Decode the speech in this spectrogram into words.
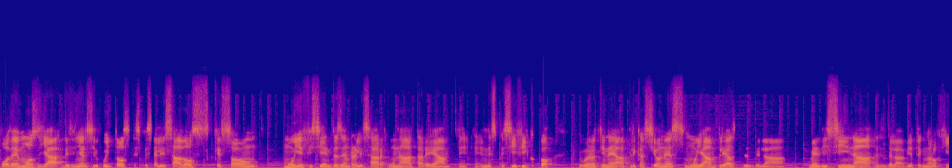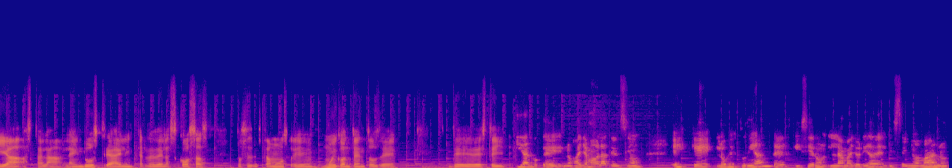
podemos ya diseñar circuitos especializados que son muy eficientes en realizar una tarea en específico. Y bueno, tiene aplicaciones muy amplias desde la medicina, desde la biotecnología hasta la, la industria, el Internet de las Cosas. Entonces estamos eh, muy contentos de, de este. Y algo que nos ha llamado la atención es que los estudiantes hicieron la mayoría del diseño a mano.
